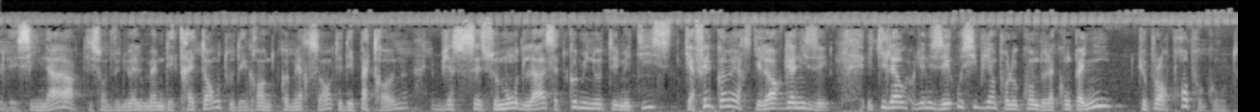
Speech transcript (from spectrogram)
les signards, qui sont devenues elles-mêmes des traitantes ou des grandes commerçantes et des patronnes. Eh c'est ce monde-là, cette communauté métisse, qui a fait le commerce, qui l'a organisé. Et qui l'a organisé aussi bien pour le compte de la compagnie que pour leur propre compte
